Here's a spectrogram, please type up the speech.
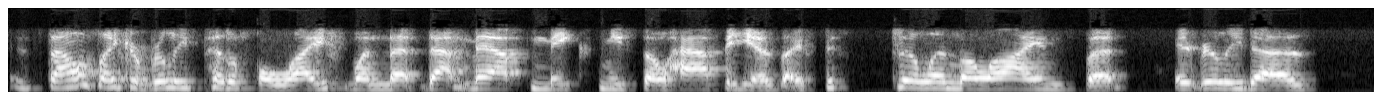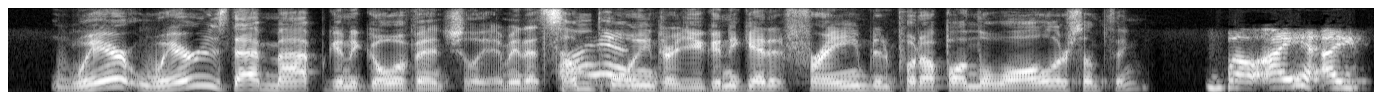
it sounds like a really pitiful life when that, that map makes me so happy as I fill in the lines, but it really does. Where where is that map going to go eventually? I mean, at some I point, am, are you going to get it framed and put up on the wall or something? Well, I, I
